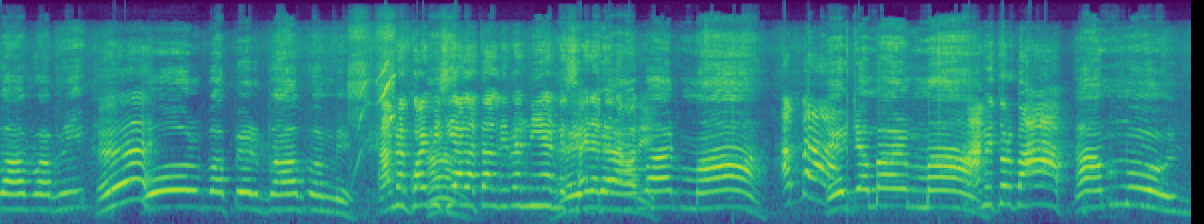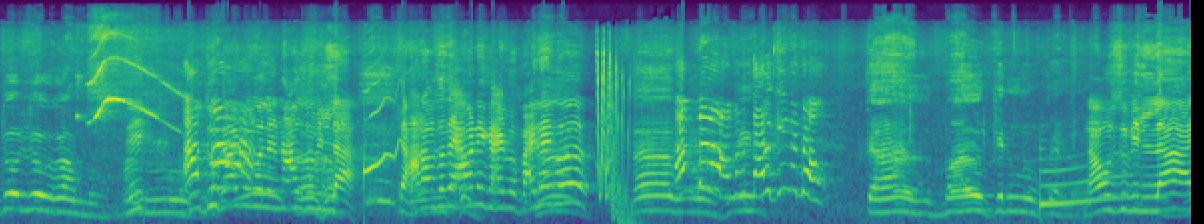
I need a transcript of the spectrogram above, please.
বাপ আমি ওর বাপের বাপ আমি। আমরা কয় বেশি আলা তাল দিবেন নিয়ে ছেড়ে দেন আমারে। আমার মা। আব্বা। এটা আমার মা। আমি তোর বাপ। আম্মু দুদু আম্মু। দুধু খাইবো বলে নাউজুবিল্লাহ। এখনই খাইবো বাইরে আব্বা আমার তাল কিনে দাও। তাল বাল কিনবো কেন নাউজুবিল্লাহ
